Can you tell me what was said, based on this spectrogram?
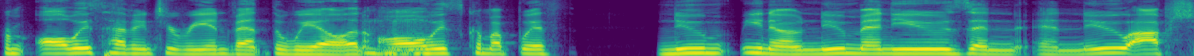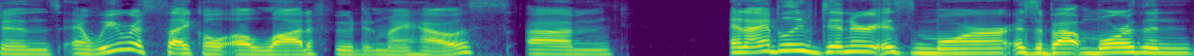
from always having to reinvent the wheel and Mhm. always come up with new, you know, new menus and and new options. And we recycle a lot of food in my house. Um, and I believe dinner is more is about more than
